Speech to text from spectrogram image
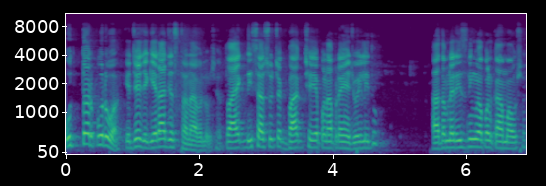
ઉત્તર પૂર્વ કે જે જગ્યાએ રાજસ્થાન આવેલું છે. તો આ એક દિશા સૂચક ભાગ છે, એ પણ આપણે અહીંયા જોઈ લીધું. આ તમને રિઝનિંગમાં પણ કામ આવશે.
